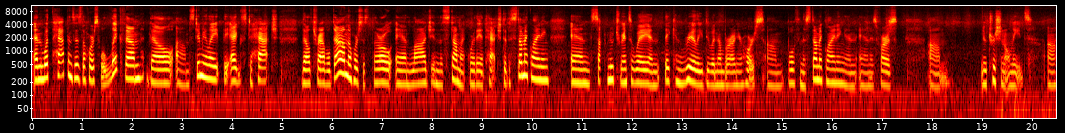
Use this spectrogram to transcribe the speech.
And what happens is the horse will lick them. They'll um, stimulate the eggs to hatch. They'll travel down the horse's throat and lodge in the stomach, where they attach to the stomach lining and suck nutrients away. And they can really do a number on your horse, um, both in the stomach lining and, and as far as um, nutritional needs. Uh,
